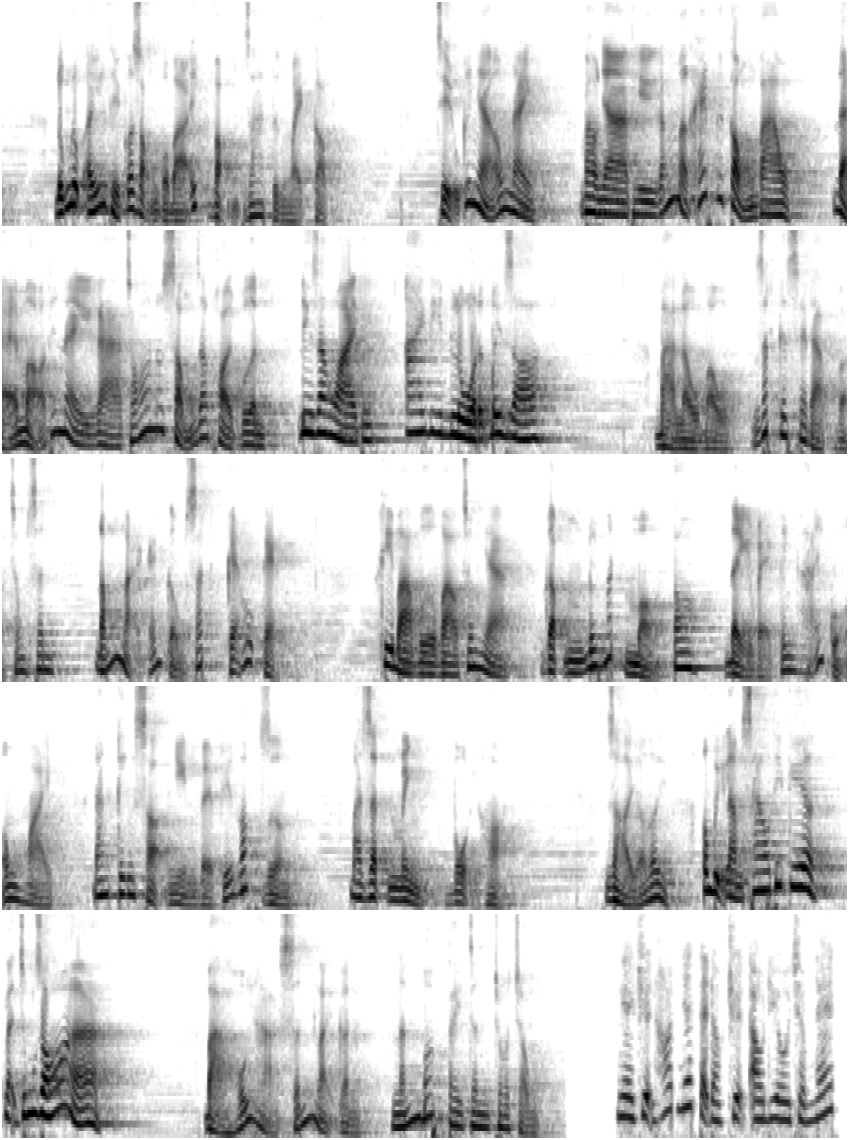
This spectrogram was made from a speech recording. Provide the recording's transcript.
Đúng lúc ấy thì có giọng của bà ích vọng ra từ ngoài cổng. Chịu cái nhà ông này vào nhà thì gắng mà khép cái cổng vào, để mở thế này gà chó nó sổng ra khỏi vườn. Đi ra ngoài thì ai đi lùa được bây giờ? Bà lầu bầu dắt cái xe đạp vào trong sân, Đóng lại cánh cổng sắt kéo kẹt. Khi bà vừa vào trong nhà, Gặp đôi mắt mở to, Đầy vẻ kinh hãi của ông Hoài, Đang kinh sợ nhìn về phía góc giường. Bà giật mình, vội hỏi. Giời ơi, Ông bị làm sao thế kia? Lại trúng gió à? Bà hối hả sấn lại gần, Nắn bóp tay chân cho chồng. Nghe chuyện hot nhất tại đọc truyện audio.net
